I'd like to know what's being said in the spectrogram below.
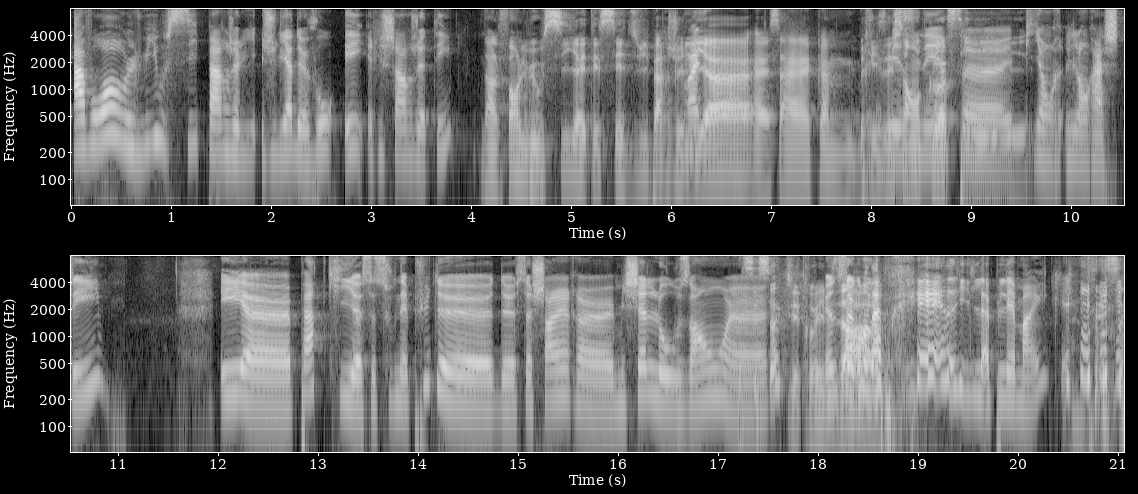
avoir lui aussi par Juli- Julia Deveau et Richard Jeté. Dans le fond, lui aussi a été séduit par Julia. euh, ça a comme brisé son couple. Euh, puis- ils l'ont racheté. Et euh, Pat, qui euh, se souvenait plus de, de ce cher euh, Michel Lauzon, C'est ça que j'ai trouvé une bizarre. seconde après, il l'appelait Mike. C'est ça,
